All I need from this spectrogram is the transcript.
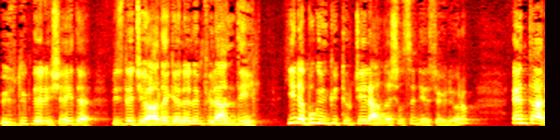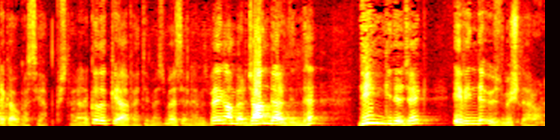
Üzdükleri şey de biz de cihada gelelim filan değil. Yine bugünkü Türkçe ile anlaşılsın diye söylüyorum. Entari kavgası yapmışlar. Yani kılık kıyafetimiz, meselemiz. Peygamber can derdinde din gidecek evinde üzmüşler onu.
